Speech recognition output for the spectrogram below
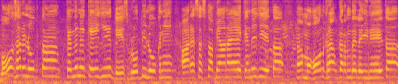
ਬਹੁਤ ਸਾਰੇ ਲੋਕ ਤਾਂ ਕਹਿੰਦੇ ਨੇ ਕਿ ਜੀ ਇਹ ਦੇਸ਼ ਵਿਰੋਧੀ ਲੋਕ ਨੇ, ਆਰਐਸਐਸ ਦਾ ਬਿਆਨ ਆਇਆ ਇਹ ਕਹਿੰਦੇ ਜੀ ਇਹ ਤਾਂ ਮਾਹੌਲ ਖਰਾਬ ਕਰਨ ਦੇ ਲਈ ਨੇ, ਇਹ ਤਾਂ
